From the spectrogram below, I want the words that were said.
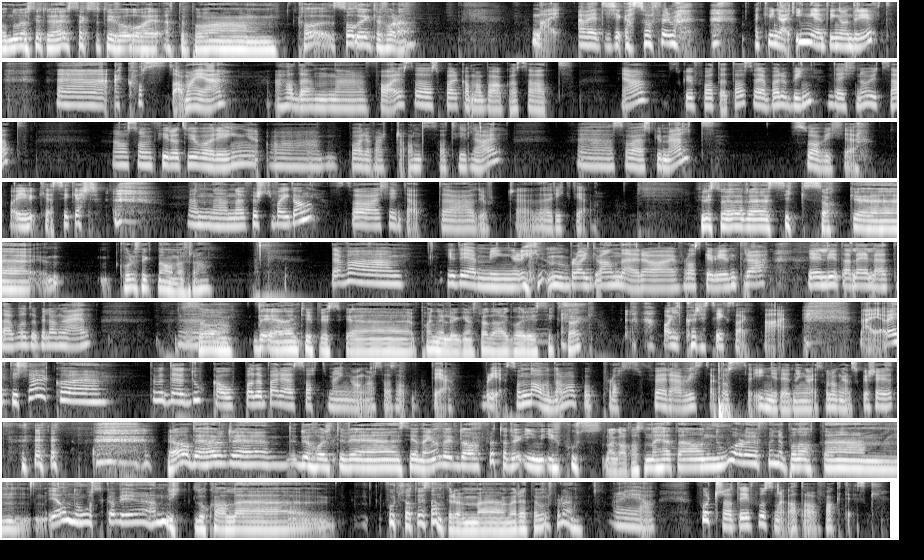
Og nå sitter du her, 26 år etterpå. Um, Hva så du egentlig for deg? Nei, jeg vet ikke hva jeg så for meg. Jeg kunne ingenting å drift. Eh, Jeg kasta mye. Jeg hadde en eh, far som sparka meg bak og sa at ja, skulle få til dette, så er det bare å begynne. Det er ikke noe utsett. Og som 24-åring og bare vært ansatt tidligere, eh, så var jeg skummelt. Sov ikke på ei uke, sikkert. Men når jeg først var i gang, så kjente jeg at jeg hadde gjort det riktige. da. Frisør eh, sikksakk hvor Hvor du fikk navnet fra? Det var idémingling blant venner og en flaske vin, tror jeg. I ei lita leilighet jeg bodde oppe i Langveien. Så det er den typiske panneluggen fra deg går i sikksakk? Alt går i sikksakk. Nei. Nei, jeg vet ikke. Hva, det det dukka opp, og det bare satt med en gang. Og så jeg sa det blir Så navnet var på plass før jeg visste hvordan innredninga i salongen skulle se ut. Ja, det har eh, du holdt ved siden den gang. Da flytta du inn i Fosnagata, som det heter. Og nå har du funnet på at eh, ja, nå skal vi ha nytt lokale fortsatt i sentrum, eh, Merete. Hvorfor det? Ja. Fortsatt i Fosnagata, faktisk.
